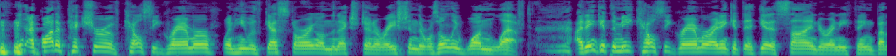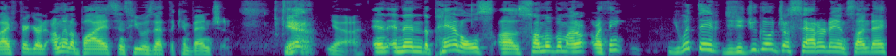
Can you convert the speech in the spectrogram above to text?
I bought a picture of Kelsey Grammer when he was guest starring on The Next Generation. There was only one left. I didn't get to meet Kelsey Grammer. I didn't get to get it signed or anything, but I figured I'm going to buy it since he was at the convention. yeah, Yeah, and and then the panels. Uh, some of them I don't. I think you what day did you go? Just Saturday and Sunday?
